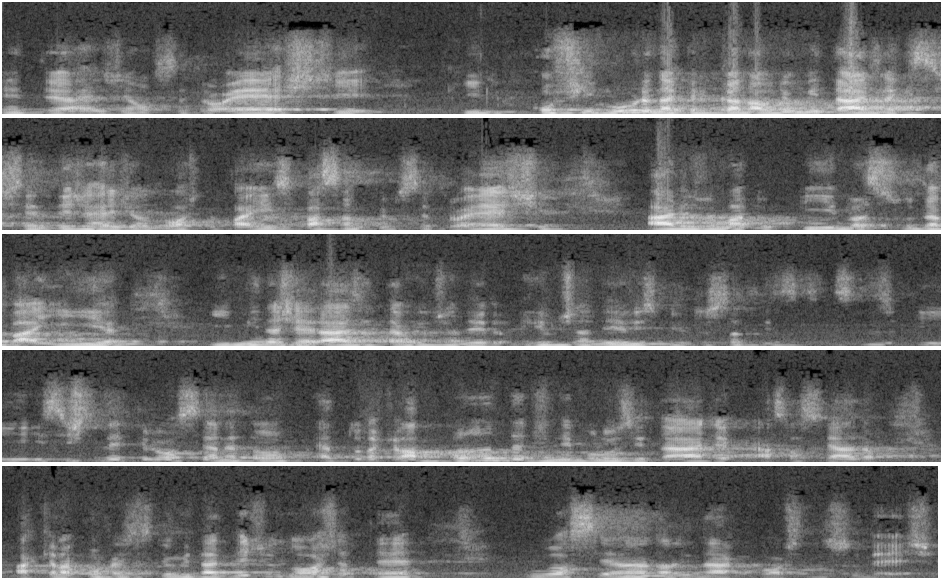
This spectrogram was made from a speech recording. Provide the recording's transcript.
entre a região centro-oeste, que configura naquele canal de umidade né, que se estende desde a região norte do país, passando pelo centro-oeste, áreas do Mato Piba, sul da Bahia e Minas Gerais até o Rio de Janeiro, Rio de Janeiro Espírito Santo e, e se estender pelo oceano. Então, é toda aquela banda de nebulosidade associada àquela convergência de umidade desde o norte até o oceano ali na costa do sudeste.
